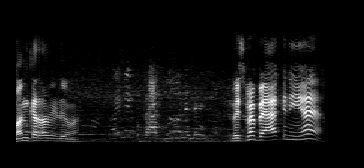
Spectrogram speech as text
बंद कर रहा वीडियो में। इसमें बैक नहीं है।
